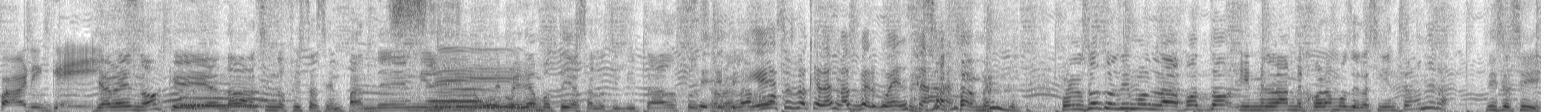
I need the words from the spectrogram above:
Party Gay. Ya ves, ¿no? Que andaban haciendo fiestas en pandemia, Sí, no, le no, pedían no. botellas a los invitados, todo Sí, ese y eso es lo que da más vergüenza. Exactamente. Pues nosotros dimos la foto y me la mejoramos de la siguiente manera. Dice así.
